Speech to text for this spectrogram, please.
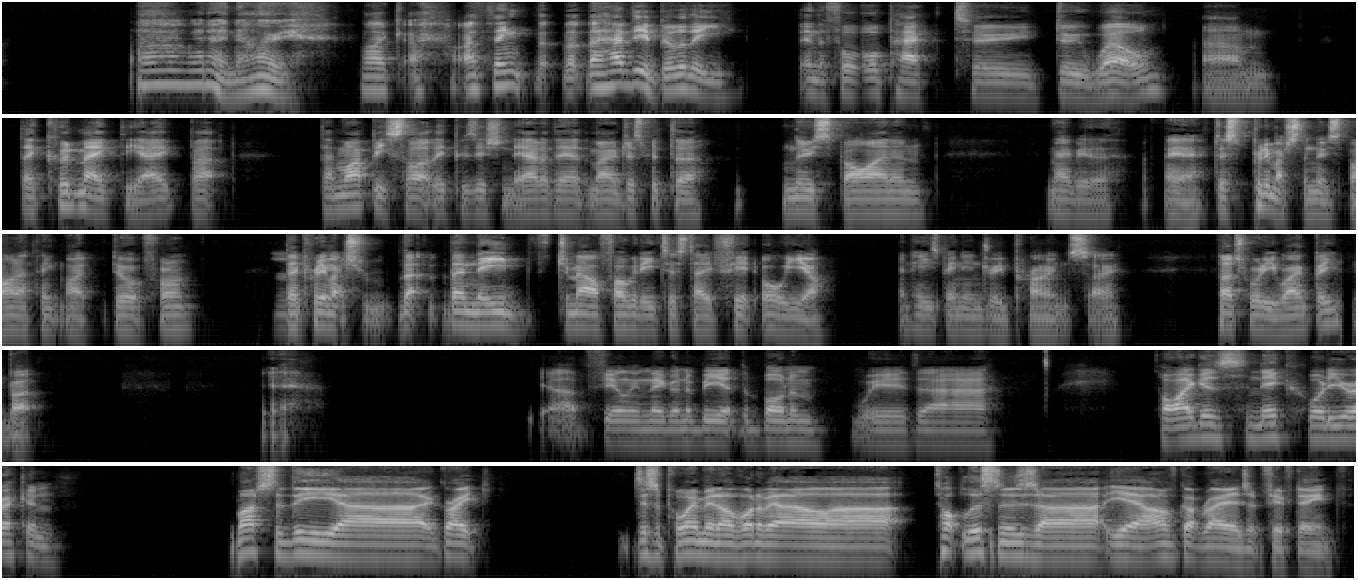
Oh, I don't know. Like, I- think that that they have the ability in the four pack to do well. Um, they could make the eight, but they might be slightly positioned out of there at the moment, just with the new spine and maybe the yeah, just pretty much the new spine. I think might do it for them. They pretty much they need Jamal Fogarty to stay fit all year, and he's been injury prone. So touch wood, he won't be, but yeah. Yeah, I have a feeling they're going to be at the bottom with uh, Tigers. Nick, what do you reckon? Much to the uh, great disappointment of one of our uh, top listeners, uh, yeah, I've got Raiders at 15th.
